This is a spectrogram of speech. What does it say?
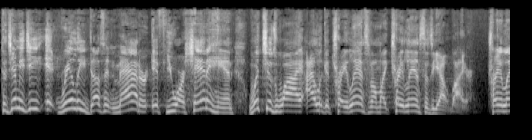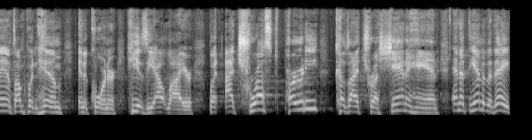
to Jimmy G, it really doesn't matter if you are Shanahan, which is why I look at Trey Lance and I'm like, Trey Lance is the outlier. Trey Lance, I'm putting him in a corner. He is the outlier. But I trust Purdy because I trust Shanahan. And at the end of the day,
